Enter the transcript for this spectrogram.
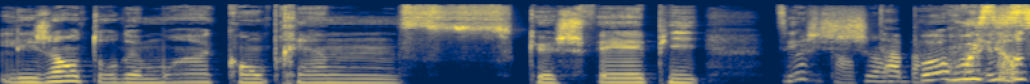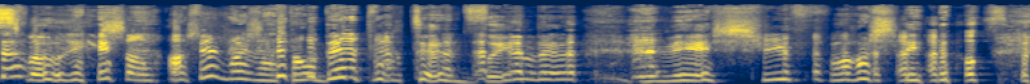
les gens autour de moi comprennent ce que je fais puis tu sais, je chante pas. Oui, non, c'est pas vrai. En fait, moi, j'attendais pour te le dire, là, mais je suis fâchée dans ça.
